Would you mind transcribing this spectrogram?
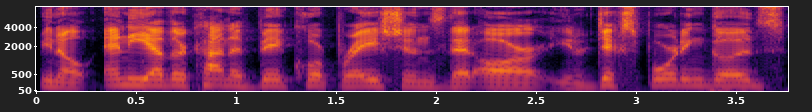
you know, any other kind of big corporations that are, you know, Dick's Sporting Goods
